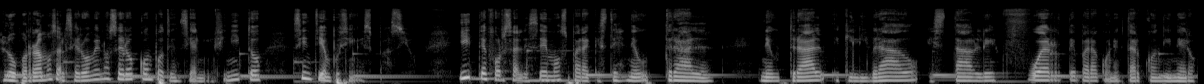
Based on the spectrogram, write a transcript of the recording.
Lo borramos al cero menos cero con potencial infinito, sin tiempo y sin espacio y te fortalecemos para que estés neutral, neutral, equilibrado, estable, fuerte para conectar con dinero,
